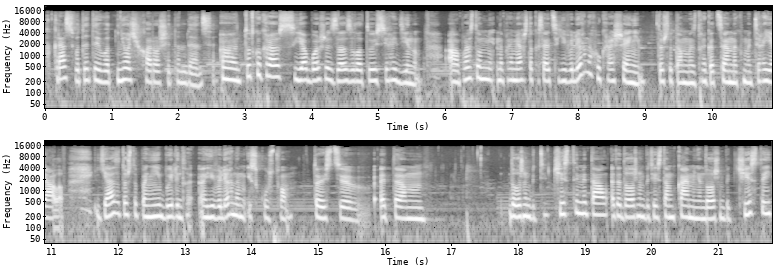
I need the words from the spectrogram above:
как раз вот этой вот не очень хорошей тенденции? А, тут как раз я больше за золотую середину. А просто, например, что касается ювелирных украшений, то, что там из драгоценных материалов, я за то, чтобы они были ювелирным искусством. То есть э, это должен быть чистый металл, это должен быть, если там камень, он должен быть чистый,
